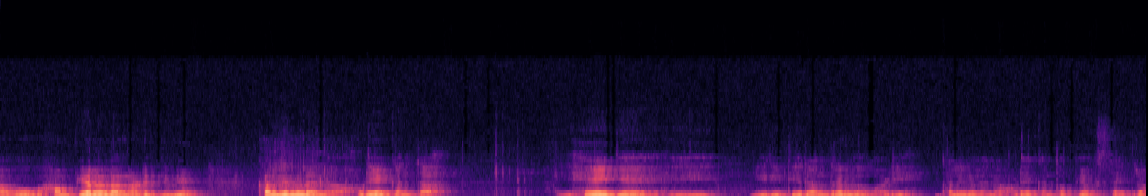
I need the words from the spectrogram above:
ನಾವು ಹಂಪಿಯಲ್ಲೆಲ್ಲ ನೋಡಿದ್ದೀವಿ. ಕಲ್ಲುಗಳನ್ನು ಹೊಡೆಯಕ್ಕಂತ ಹೇಗೆ ಈ ಈ ರೀತಿ ರಂಧ್ರಗಳು ಮಾಡಿ ಕಲೆಗಳನ್ನು ಹೊಡೆಯೋಕ್ಕಂತ ಉಪಯೋಗಿಸ್ತಾ ಇದ್ರು.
